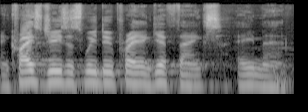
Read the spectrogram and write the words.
In Christ Jesus, we do pray and give thanks. Amen.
